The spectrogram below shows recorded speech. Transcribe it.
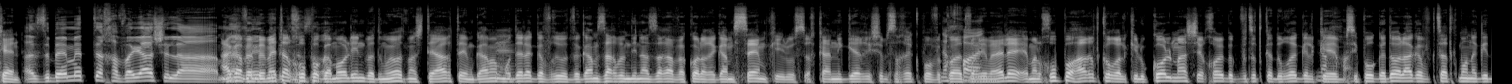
כן. אז זה באמת החוויה של המאמן. אגב, הם באמת הלכו פה. גם אול אין בדמויות, מה שתיארתם, גם כן. המודל הגבריות וגם זר במדינה זרה והכל, הרי גם סם, כאילו, שחקן ניגרי שמשחק פה וכל נכון. הדברים האלה, הם הלכו פה הארדקור על כאילו כל מה שיכול להיות בקבוצות כדורגל נכון. כסיפור גדול, אגב, קצת כמו נגיד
